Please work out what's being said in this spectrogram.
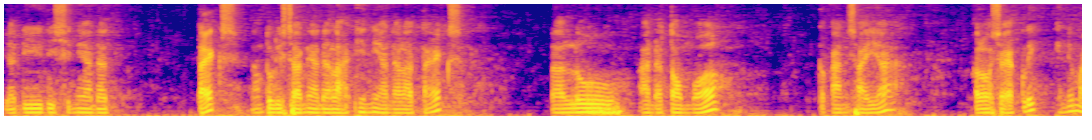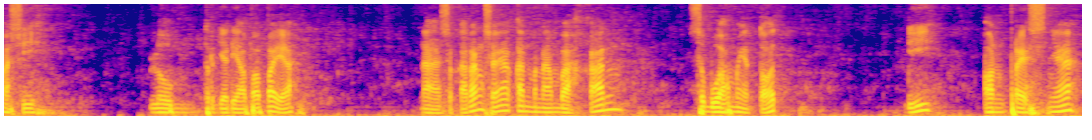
Jadi di sini ada teks, yang tulisannya adalah ini adalah teks. Lalu ada tombol, tekan saya. Kalau saya klik, ini masih belum terjadi apa-apa ya. Nah, sekarang saya akan menambahkan sebuah metode di on press-nya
